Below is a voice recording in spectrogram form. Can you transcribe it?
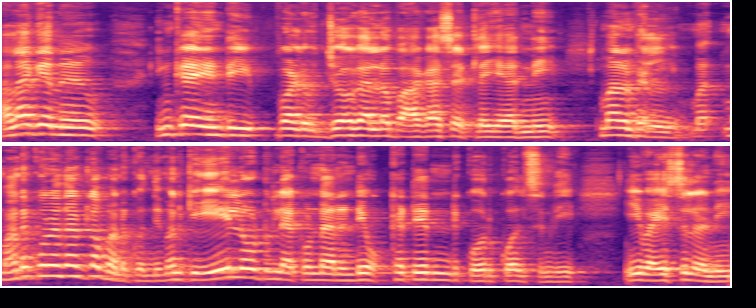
అలాగే నేను ఇంకా ఏంటి? వాళ్ళు ఉద్యోగాల్లో బాగా సెటిల్ అయ్యారని. మన పిల్లలు మనకున్న దాంట్లో మనకుంది. మనకి ఏ లోటు లేకుండానండి ఒక్కటే నుండి కోరుకోవాల్సింది ఈ వయసులోని.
